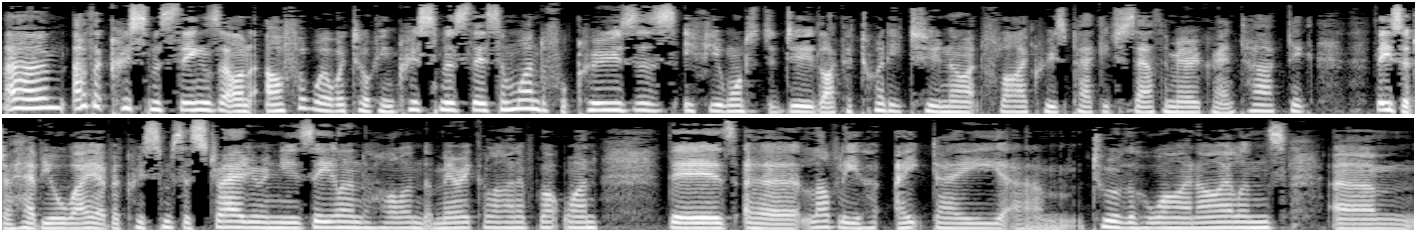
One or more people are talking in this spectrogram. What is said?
Um, other Christmas things on offer. Well, we're talking Christmas. There's some wonderful cruises. If you wanted to do like a 22 night fly cruise package to South America, Antarctic, these are to have your way over Christmas. Australia and New Zealand, Holland, America line have got one. There's a lovely eight day um, tour of the Hawaiian Islands. Um,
